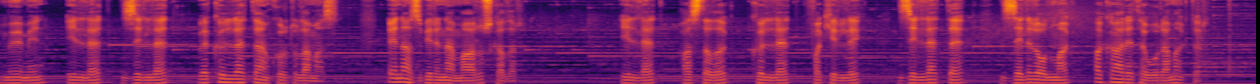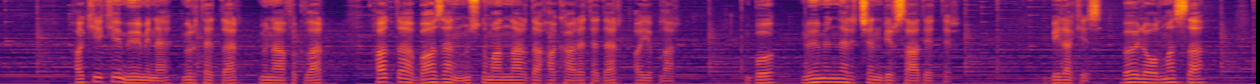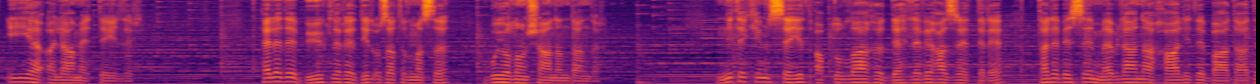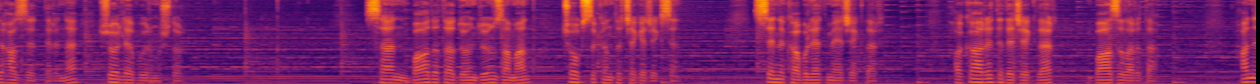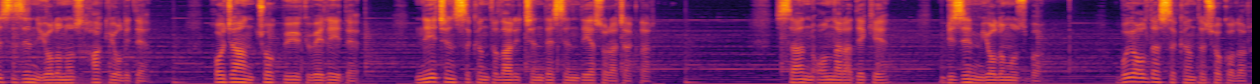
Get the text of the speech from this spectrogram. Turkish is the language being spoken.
Mümin illet, zillet ve kılletten kurtulamaz. En az birine maruz kalır. İllet, hastalık, kıllet, fakirlik, zillet de zelil olmak, hakarete uğramaktır. Hakiki mümine, mürtetler, münafıklar, hatta bazen Müslümanlar da hakaret eder, ayıplar. Bu, müminler için bir saadettir. Bilakis böyle olmazsa iyiye alamet değildir. Hele de büyüklere dil uzatılması bu yolun şanındandır. Nitekim Seyyid Abdullah Dehlevi Hazretleri talebesi Mevlana Halid-i Bağdadi Hazretlerine şöyle buyurmuştur. Sen Bağdat'a döndüğün zaman çok sıkıntı çekeceksin. Seni kabul etmeyecekler. Hakaret edecekler bazıları da. Hani sizin yolunuz hak yol idi. Hocan çok büyük veliydi. Niçin sıkıntılar içindesin diye soracaklar. Sen onlara de ki, bizim yolumuz bu. Bu yolda sıkıntı çok olur.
